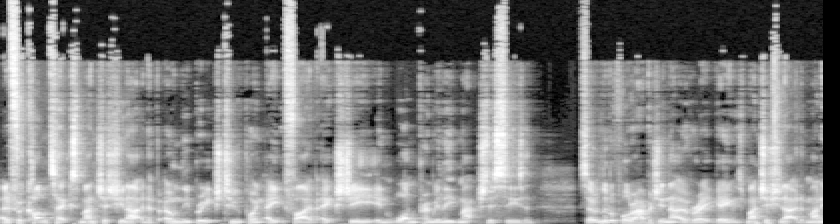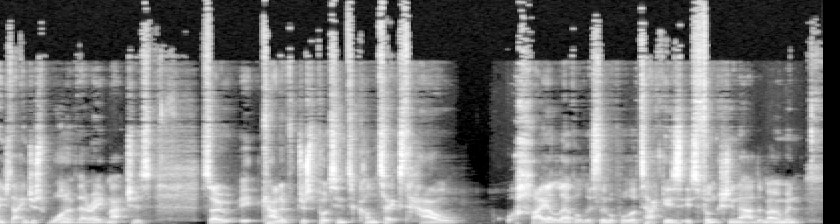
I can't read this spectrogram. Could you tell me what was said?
And for context, Manchester United have only breached 2.85 xg in one Premier League match this season. So Liverpool are averaging that over eight games. Manchester United have managed that in just one of their eight matches. So it kind of just puts into context how higher level this Liverpool attack is is functioning at, at the moment.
